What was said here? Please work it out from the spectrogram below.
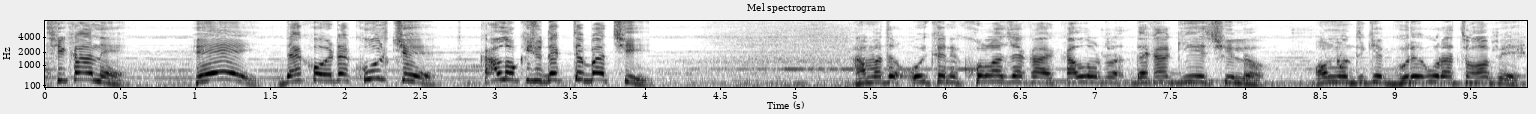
ঠিকানে। হেই, দেখো, এটা খুলছে। কালো কিছু দেখতে পাচ্ছি। আমাদের ওইখানে খোলা জায়গায় কালোটা দেখা গিয়েছিল। অন্যদিকে ঘুরে উড়াতে হবে।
